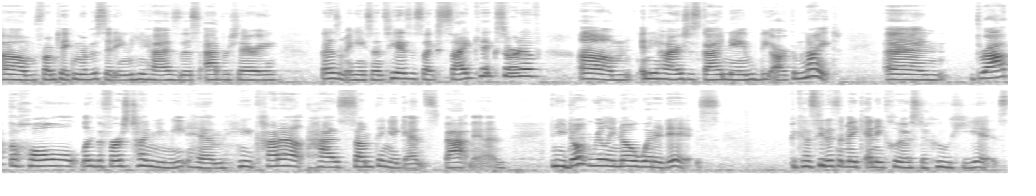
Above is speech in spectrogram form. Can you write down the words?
um, from taking over the city and he has this adversary, that doesn't make any sense, he has this like sidekick sort of, um, and he hires this guy named the Arkham Knight. And throughout the whole, like the first time you meet him, he kind of has something against Batman and you don't really know what it is because he doesn't make any clue as to who he is.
